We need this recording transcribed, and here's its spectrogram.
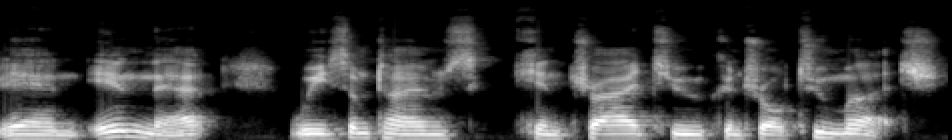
And in that, we sometimes can try to control too much.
